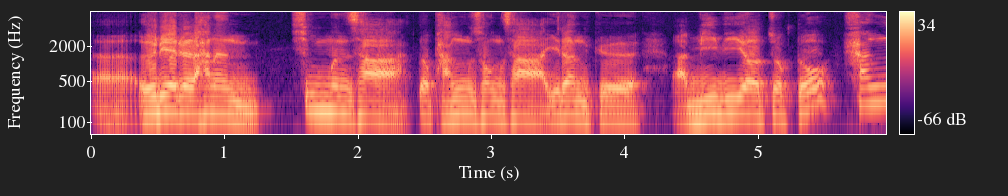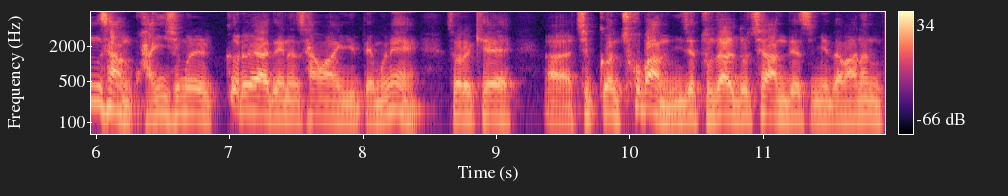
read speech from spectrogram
어, 의뢰를 하는 신문사 또 방송사 이런 그 아, 미디어 쪽도 항상 관심을 끌어야 되는 상황이기 때문에 저렇게 아, 집권 초반 이제 두 달도 채 안 됐습니다만은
